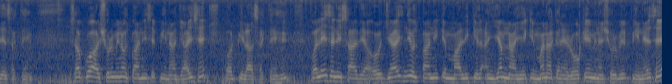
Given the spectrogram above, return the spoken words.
دے سکتے ہیں۔ سب کو اشرمن اس پانی سے پینا جائز ہے اور پلا سکتے ہیں۔ ولی سلی صابیہ اور جائز نے اس پانی کے مالک کے انجم نہ یہ کہ منع کریں روکے من شرب پینے سے،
